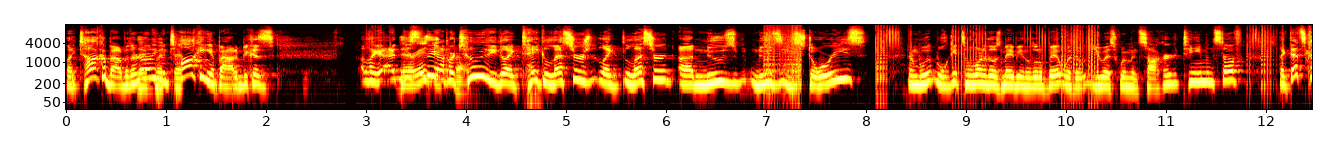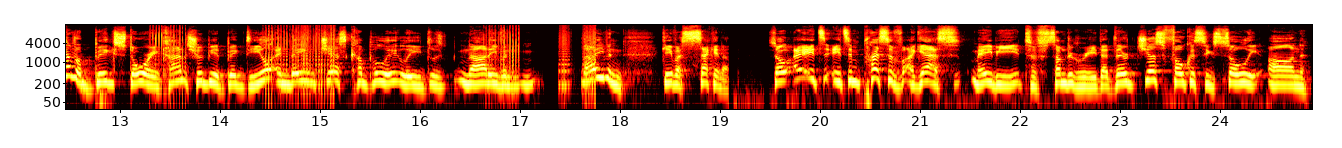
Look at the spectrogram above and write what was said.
Like, talk about it, but they're not but even there- talking about it because, like, this There is the opportunity to like take lesser, like lesser uh, news, newsy stories, and we'll, we'll get to one of those maybe in a little bit with the U.S. women's soccer team and stuff. Like, that's kind of a big story and kind of should be a big deal, and they just completely just not even, not even gave a second of. So it's it's impressive, I guess, maybe to some degree, that they're just focusing solely on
